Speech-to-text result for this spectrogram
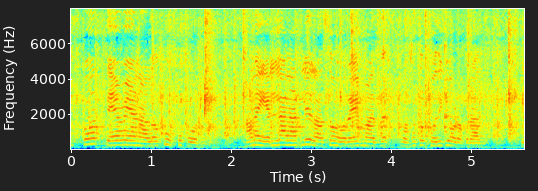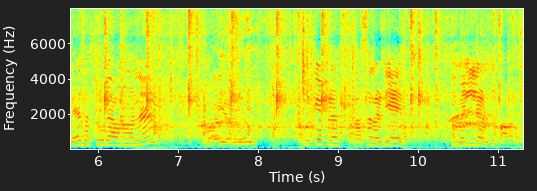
இப்போ தேவையான அளவுக்கு உப்பு போடுறோம் ஆனால் எல்லா நாட்டிலையும் ரசம் ஒரே மாதிரி தான். ரசத்தை கொதிக்க விடக்கூடாது. லேசாக சூடாகணுன்னு அமர்த்திடுறது ஓகே ஃப்ரெண்ட்ஸ் ரசம் ரெடி ஆயிடுச்சு. இப்போ வெளியில் எடுத்து பார்ப்போம்.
